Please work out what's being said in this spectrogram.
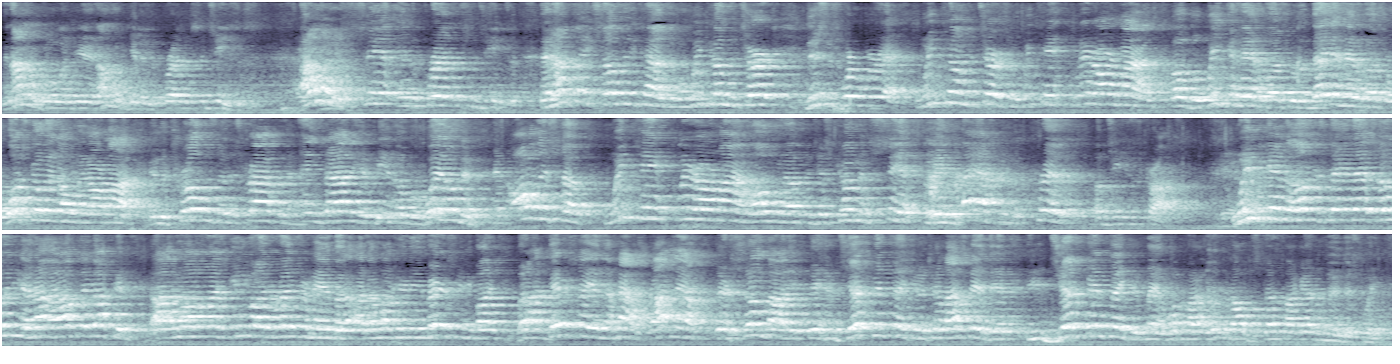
and I'm going to go in here and I'm going to get in the presence of Jesus. I'm going to sit in the presence of Jesus. And I think so many times that when we come to church, this is where we're at. We come to church and we can't clear our minds of the week ahead of us or the day ahead of us or what's going on in our life and the troubles and the strife and the anxiety and being overwhelmed and, and all this stuff. We can't clear our mind long enough to just come and sit and bask in the presence of Jesus Christ. We begin to understand that so many, and I, I think I could, I'm not going to ask anybody to raise their hand, but I, I'm not here to embarrass but I dare say in the house right now, there's somebody that has just been thinking until I said this, you've just been thinking, man, what about, look at all the stuff I got to do this week.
